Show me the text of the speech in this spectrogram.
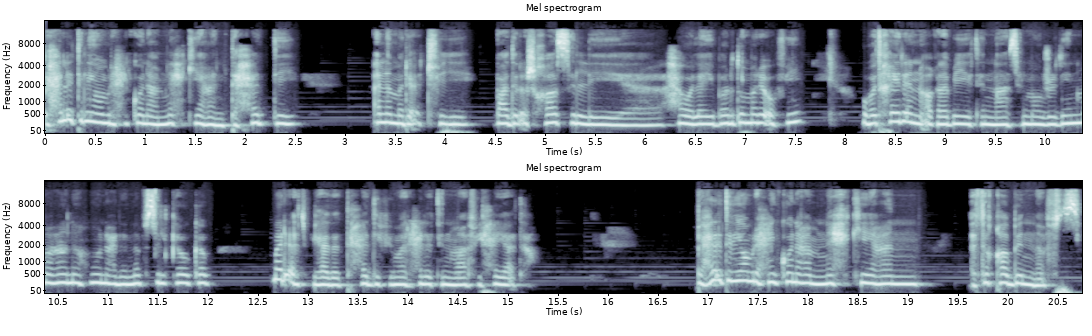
بحلقة اليوم رح يكون عم نحكي عن تحدي أنا مرقت فيه بعض الأشخاص اللي حوالي برضو مرقوا فيه وبتخيل إنه أغلبية الناس الموجودين معنا هون على نفس الكوكب مرقت بهذا التحدي في مرحلة ما في حياتها. بحلقة اليوم رح نكون عم نحكي عن الثقة بالنفس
